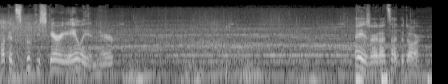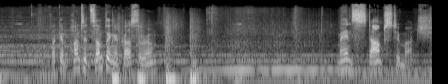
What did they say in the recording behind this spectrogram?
Fucking spooky, scary alien here. Hey, he's right outside the door. Fucking punted something across the room. Man stomps too much.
